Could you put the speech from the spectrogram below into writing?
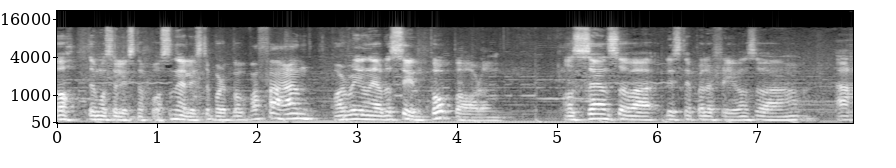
Åh, det måste jag lyssna på. Så när jag lyssnade på det, bara, vad fan, har det blivit en jävla syntpop av dem? Och sen så var, lyssnade jag på hela skivan så ah,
